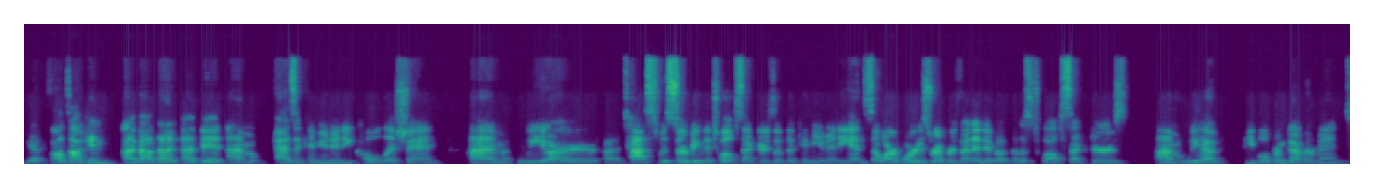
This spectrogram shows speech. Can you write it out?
Yes, I'll talk in about that a bit. Um, as a community coalition, um, we are uh, tasked with serving the twelve sectors of the community. And so our board is representative of those twelve sectors. Um, we have people from government,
